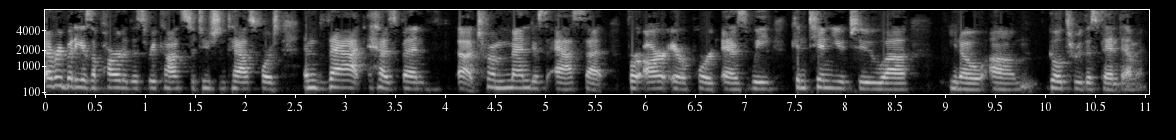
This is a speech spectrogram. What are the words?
Everybody is a part of this reconstitution task force, and that has been a tremendous asset for our airport as we continue to, uh, you know, um, go through this pandemic.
